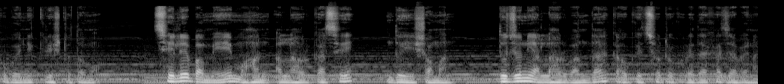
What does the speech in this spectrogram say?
খুবই নিকৃষ্টতম। ছেলে বা মেয়ে মহান আল্লাহর কাছে দুই সমান। দুজনই আল্লাহর বান্দা, কাউকে ছোট করে দেখা যাবে না।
